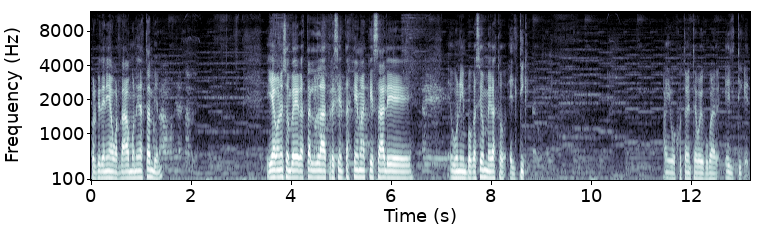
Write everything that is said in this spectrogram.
Porque tenía guardado monedas también. Y ya con eso, en vez de gastar las 300 gemas que sale una invocación, me gasto el ticket. Ahí justamente voy a ocupar el ticket.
